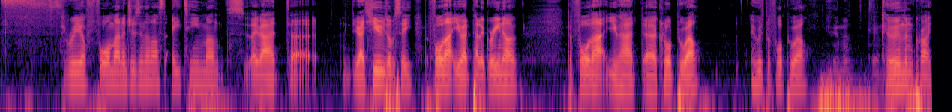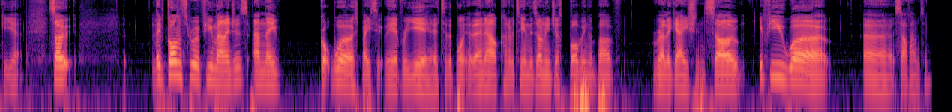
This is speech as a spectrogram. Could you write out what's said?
three or four managers in the last eighteen months. They've had uh, you had Hughes, obviously. Before that, you had Pellegrino. Before that, you had uh, Claude Puel. Who was before Puel? Koeman. Koeman, crikey, yeah. So they've gone through a few managers and they've got worse basically every year to the point that they're now kind of a team that's only just bobbing above relegation. So if you were uh, Southampton,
